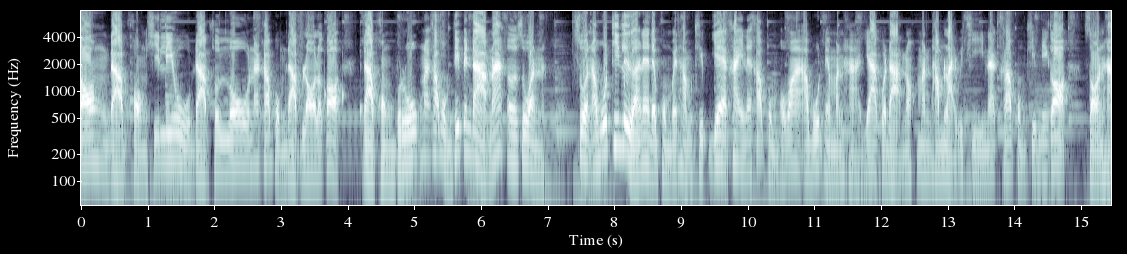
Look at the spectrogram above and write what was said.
ลอง ดาบของชิลิวดาบโซโลนะครับผมดาบรอแล้วก็ดาบของบรูคนะครับผมที่เป็นดาบนะเออส่วนส่วนอาวุธที่เหลือเนี่ยเดี๋ยวผมไปทำคลิปแยกให้นะครับผมเพราะว่าอาวุธเนี่ยมันหายากกว่าดาบเนาะมันทำหลายวิธีนะครับ ผมคลิปนี้ก็สอนหา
